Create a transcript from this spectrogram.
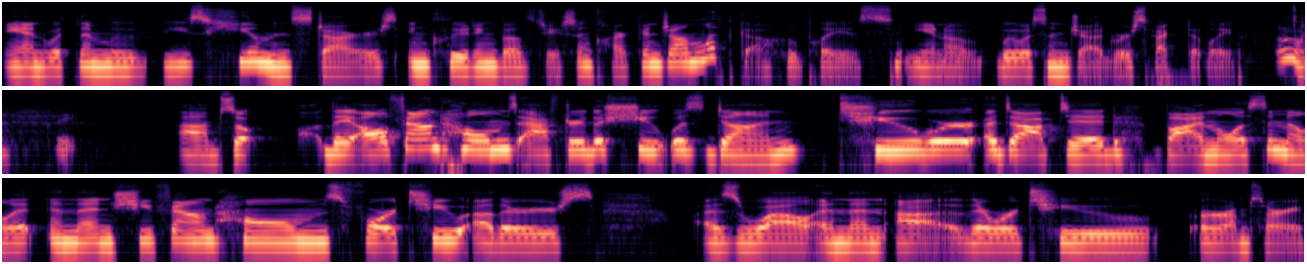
and with the movie's human stars, including both Jason Clarke and John Lithgow, who plays, you know, Louis and Judd, respectively. Oh great. Um, so they all found homes after the shoot was done. Two were adopted by Melissa Millett, and then she found homes for two others as well. And then uh, there were two, or I'm sorry,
